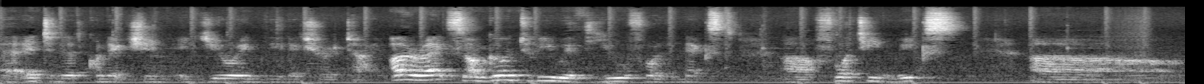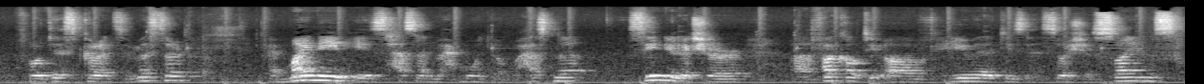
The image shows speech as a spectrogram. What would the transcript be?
uh, internet connection during the lecture time. Alright, so I'm going to be with you for the next uh, 14 weeks uh, for this current semester. My name is Hassan Mahmoud Abuhassna, Senior Lecturer, uh, Faculty of Humanities and Social Science,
